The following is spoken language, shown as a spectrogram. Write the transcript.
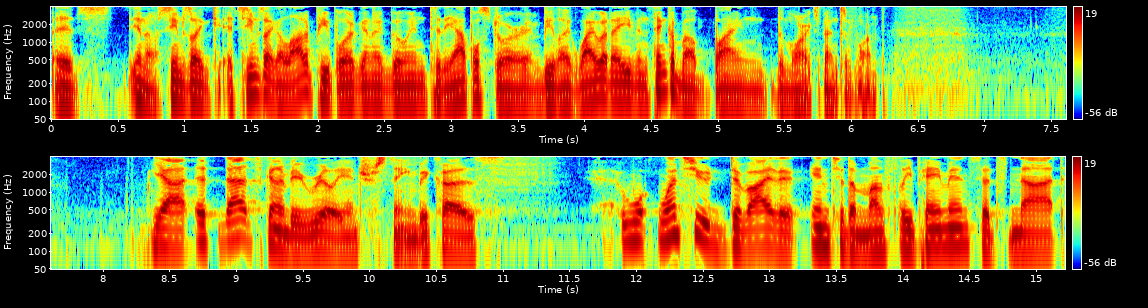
It's you know seems like it seems like a lot of people are going to go into the Apple store and be like, why would I even think about buying the more expensive one? Yeah, it, that's going to be really interesting because w- once you divide it into the monthly payments, it's not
